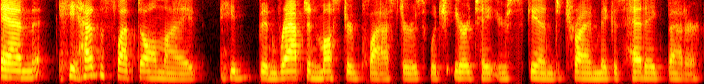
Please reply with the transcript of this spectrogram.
And he hadn't slept all night he'd been wrapped in mustard plasters, which irritate your skin to try and make his headache better.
